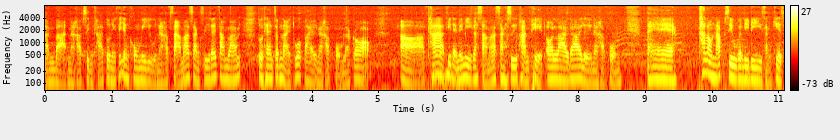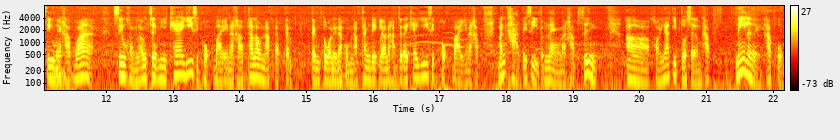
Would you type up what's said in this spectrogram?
1,000 บาทนะครับสินค้าตัวนี้ก็ยังคงมีอยู่นะครับสามารถสั่งซื้อได้ตามร้านตัวแทนจำหน่ายทั่วไปนะครับผมแล้วก็ถ้าที่ไหนไม่มีก็สามารถสั่งซื้อผ่านเพจออนไลน์ได้เลยนะครับผมแต่ ถ้าเรานับซิลกันดีๆ สังเกตซิลไหมครับว่าซิลของเราจะมีแค่ 26 ใบนะครับ ถ้าเรานับแบบเต็มเต็มตัวเลยนะผมนับทั้งเด็กแล้วนะครับ จะได้แค่ 26 ใบนะครับ มันขาดไป 4 ตำแหน่งนะครับ ซึ่งอขออนุญาตหยิบตัวเสริมครับ นี่เลยครับผม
